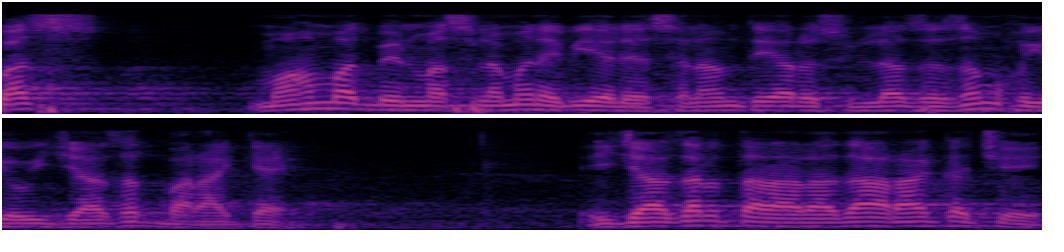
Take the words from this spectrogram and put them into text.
بس محمد بن مسلمه نبی علیہ السلام ته رسول الله ززم خو یو اجازت براکه اجازه تر علاوه راکه چې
